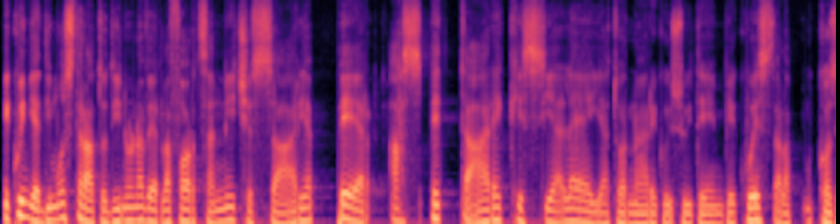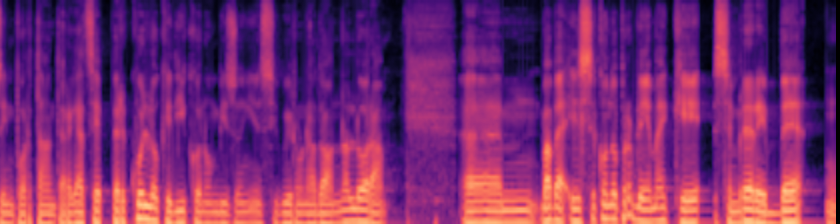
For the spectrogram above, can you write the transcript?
e quindi ha dimostrato di non avere la forza necessaria per aspettare che sia lei a tornare coi suoi tempi e questa è la cosa importante ragazzi è per quello che dico non bisogna inseguire una donna. Allora ehm, vabbè il secondo problema è che sembrerebbe mm,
